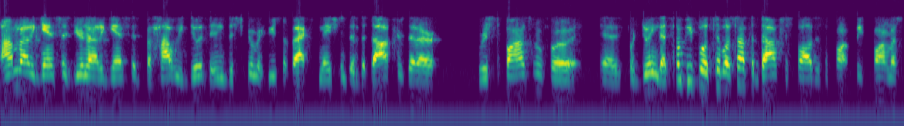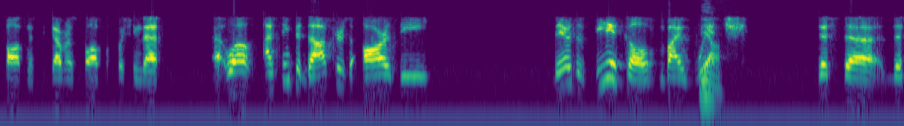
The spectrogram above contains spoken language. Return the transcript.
I'm not against it. You're not against it. But how we do it, the indiscriminate use of vaccinations, and the doctors that are responsible for uh, for doing that. Some people say, well, it's not the doctor's fault. It's the big pharma's fault, and it's the government's fault for pushing that. Uh, well, I think the doctors are the they're the vehicle by which Yeah. this uh, this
